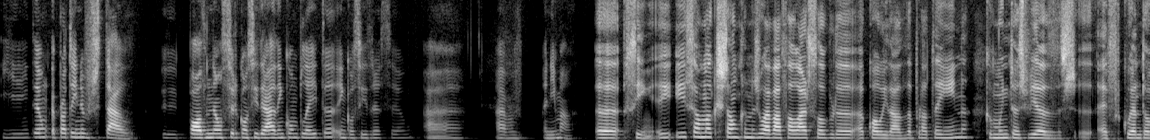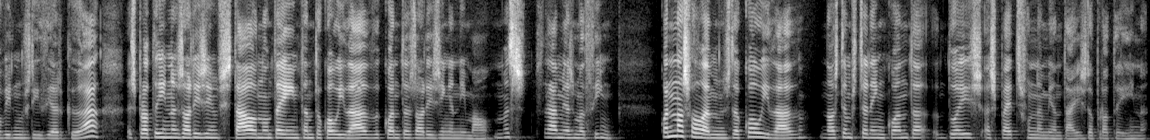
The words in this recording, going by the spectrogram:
E então a proteína vegetal eh, pode não ser considerada incompleta em consideração à, à animal? Uh, sim, isso é uma questão que nos leva a falar sobre a qualidade da proteína, que muitas vezes uh, é frequente ouvirmos dizer que ah, as proteínas de origem vegetal não têm tanta qualidade quanto as de origem animal. Mas será mesmo assim? Quando nós falamos da qualidade, nós temos de ter em conta dois aspectos fundamentais da proteína.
